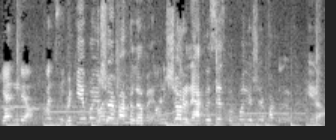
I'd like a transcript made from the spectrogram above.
Get in there. Quickly. Ricky, pull your shirt back a little bit. Show the necklaces, but pull your shirt back a little bit. Yeah.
